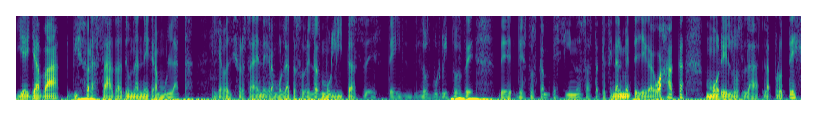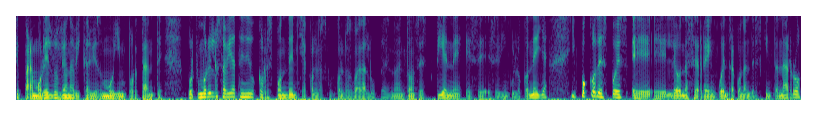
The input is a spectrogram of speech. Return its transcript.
y ella va disfrazada de una negra mulata ella va disfrazada de negra mulata sobre las mulitas este, y los burritos de, de, estos campesinos, hasta que finalmente llega a Oaxaca, Morelos la, la protege. Para Morelos, Leona Vicario es muy importante, porque Morelos había tenido correspondencia con, las, con los guadalupes, ¿no? Entonces tiene ese, ese vínculo con ella, y poco después eh, eh, Leona se reencuentra con Andrés Quintana Roo,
